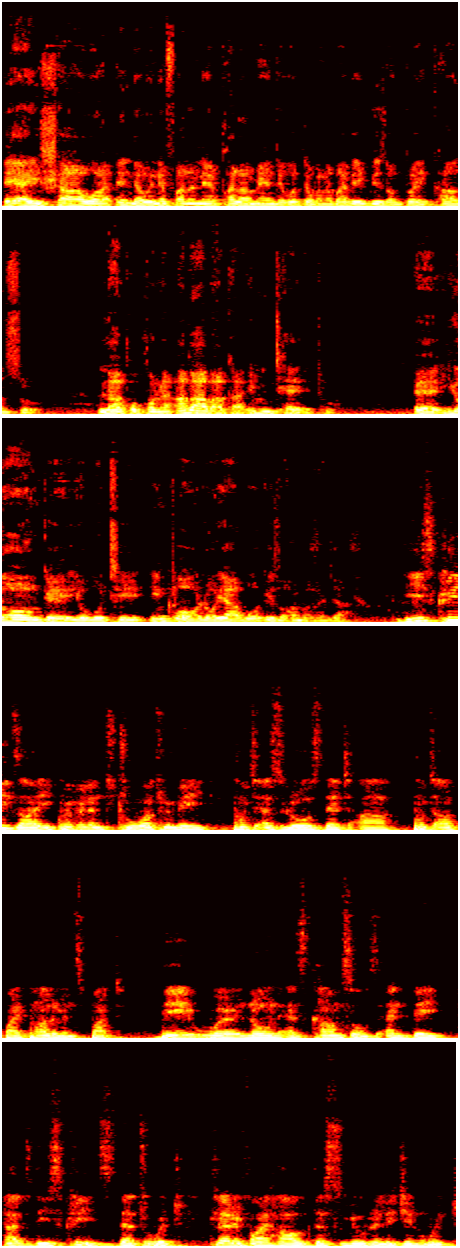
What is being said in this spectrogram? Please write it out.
eyayishawa endaweni efana neparlamente kodwa bona kuthiwa yi-council lapho khona ababakha imithetho eh yonke yokuthi inkolo yabo izohamba kanjani These creeds are equivalent to what we may put as laws that are put out by parliaments, but they were known as councils and they had these creeds that would clarify how this new religion would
